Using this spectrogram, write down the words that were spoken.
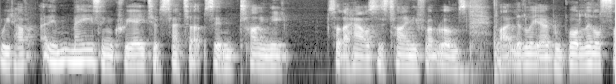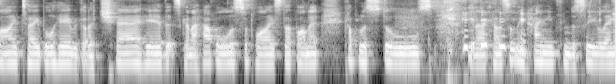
we'd have amazing creative setups in tiny sort of houses, tiny front rooms, like know, we brought a little side table here. We've got a chair here that's going to have all the supply stuff on it. A couple of stools, you know, kind of something hanging from the ceiling.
